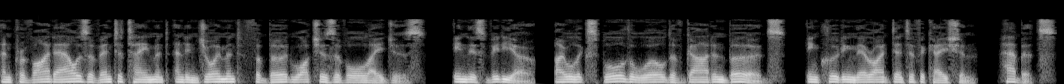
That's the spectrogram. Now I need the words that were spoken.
and provide hours of entertainment and enjoyment for bird watchers of all ages. In this video, I will explore the world of garden birds, including their identification, habits,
